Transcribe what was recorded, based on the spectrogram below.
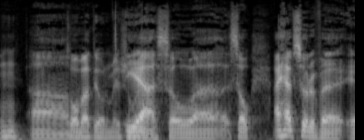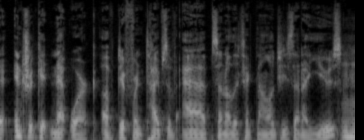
Mm-hmm. Um, It's all about the automation. Yeah, so uh, so I have sort of a, a intricate network of different types of apps and other technologies that I use. Mm-hmm.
